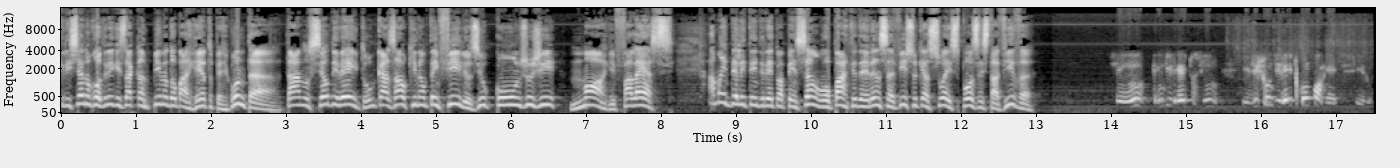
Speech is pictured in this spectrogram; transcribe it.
Cristiano Rodrigues da Campina do Barreto pergunta: tá no seu direito um casal que não tem filhos e o cônjuge morre, falece. A mãe dele tem direito à pensão ou parte da herança, visto que a sua esposa está viva? Sim, tem direito, sim. Existe um direito concorrente, Ciro.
